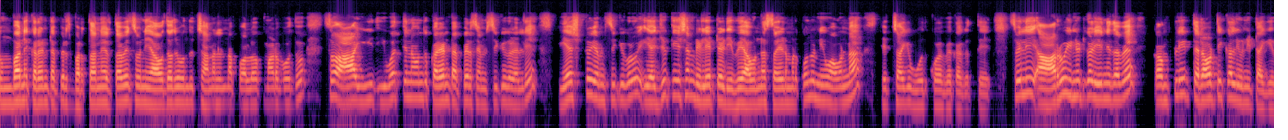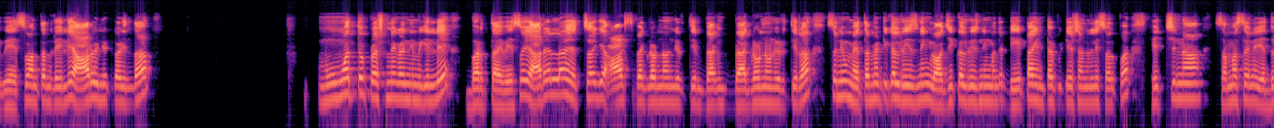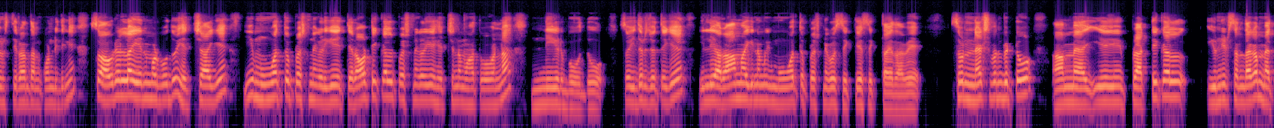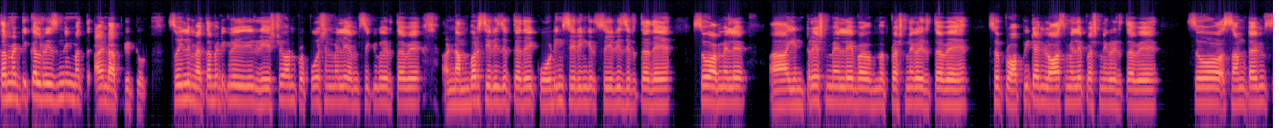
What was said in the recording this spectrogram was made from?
ತುಂಬಾ ಕರೆಂಟ್ ಅಫೇರ್ಸ್ ಬರ್ತಾನೆ ಇರ್ತವೆ. ಸೊ ನೀವು ಯಾವುದಾದ್ರೂ ಒಂದು ಚಾನಲನ್ನು ಫಾಲೋ ಅಪ್ ಮಾಡ್ಬೋದು. ಸೊ ಆ ಇವತ್ತಿನ ಒಂದು ಕರೆಂಟ್ ಅಫೇರ್ಸ್ ಎಂ ಸಿ ಕ್ಯೂಗಳಲ್ಲಿ ಎಷ್ಟು ಎಂ ಸಿ ಕ್ಯೂಗಳು ಎಜುಕೇಷನ್ ರಿಲೇಟೆಡ್ ಇವೆ, ಅವನ್ನ ಸೈಡ್ ಮಾಡ್ಕೊಂಡು ನೀವು ಅವನ್ನ ಹೆಚ್ಚಾಗಿ ಓದ್ಕೊಳ್ಬೇಕಾಗುತ್ತೆ. ಸೊ ಇಲ್ಲಿ ಆರು ಯೂನಿಟ್ಗಳು ಏನಿದಾವೆ? ಕಂಪ್ಲೀಟ್ ಥೆರಾಟಿಕಲ್ ಯೂನಿಟ್ ಆಗಿವೆ. ಸೊ ಅಂತಂದ್ರೆ ಇಲ್ಲಿ ಆರು ಯೂನಿಟ್ಗಳಿಂದ ಮೂವತ್ತು ಪ್ರಶ್ನೆಗಳು ನಿಮಗೆ ಇಲ್ಲಿ ಬರ್ತಾ ಇವೆ. ಸೊ ಯಾರೆಲ್ಲ ಹೆಚ್ಚಾಗಿ ಆರ್ಟ್ಸ್ ಬ್ಯಾಕ್ಗ್ರೌಂಡ್ ಇರ್ತೀರ, ಬ್ಯಾಕ್ ಬ್ಯಾಕ್ಗ್ರೌಂಡ್ ಇರ್ತೀರಾ? ಸೊ ನೀವು ಮೆಥಮೆಟಿಕಲ್ ರೀಸನಿಂಗ್ ಲಾಜಿಕಲ್ ರೀಸನಿಂಗ್ ಮತ್ತು ಡೇಟಾ ಇಂಟರ್ಪ್ರಿಟೇಷನಲ್ಲಿ ಸ್ವಲ್ಪ ಹೆಚ್ಚಿನ ಸಮಸ್ಯೆನ ಎದುರಿಸ್ತೀರಾ ಅಂತ ಅನ್ಕೊಂಡಿದ್ದೀನಿ ಸೊ ಅವರೆಲ್ಲ ಏನು ಮಾಡ್ಬೋದು? ಹೆಚ್ಚಾಗಿ ಈ ಮೂವತ್ತು ಪ್ರಶ್ನೆಗಳಿಗೆ ಥೆರಾಟಿಕಲ್ ಪ್ರಶ್ನೆಗಳಿಗೆ ಹೆಚ್ಚಿನ ಮಹತ್ವವನ್ನು ನೀಡ್ಬೋದು. ಸೊ ಇದ್ರ ಜೊತೆಗೆ ಇಲ್ಲಿ ಆರಾಮಾಗಿ ನಮಗೆ ಮೂವತ್ತು ಪ್ರಶ್ನೆಗಳು ಸಿಕ್ಕೇ ಸಿಗ್ತಾ ಇದ್ದಾವೆ ಸೊ ನೆಕ್ಸ್ಟ್ ಬಂದ್ಬಿಟ್ಟು ಈ ಪ್ರಾಕ್ಟಿಕಲ್ ಯೂನಿಟ್ಸ್ ಅಂದಾಗ ಮ್ಯಾಥಮೆಟಿಕಲ್ ರೀಸನಿಂಗ್ ಮತ್ತು ಆ್ಯಂಡ್ ಆಪ್ಟಿಟ್ಯೂಡ್ ಸೊ ಇಲ್ಲಿ ಮ್ಯಾಥಮೆಟಿಕಲ್ ರೇಷಿಯೋ ಆ್ಯಂಡ್ ಪ್ರಪೋರ್ಷನ್ ಮೇಲೆ ಎಂ ಸಿ ಕ್ಯೂ ಇರ್ತವೆ ನಂಬರ್ ಸೀರೀಸ್ ಇರ್ತದೆ ಕೋಡಿಂಗ್ ಸೀರಿಂಗ್ ಸೀರೀಸ್ ಇರ್ತದೆ ಸೊ ಆಮೇಲೆ ಇಂಟ್ರೆಸ್ಟ್ ಮೇಲೆ ಬ ಪ್ರಶ್ನೆಗಳು ಇರ್ತವೆ ಸೊ ಪ್ರಾಫಿಟ್ ಆ್ಯಂಡ್ ಲಾಸ್ ಮೇಲೆ ಪ್ರಶ್ನೆಗಳು ಇರ್ತವೆ ಸೊ ಸಮಟೈಮ್ಸ್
